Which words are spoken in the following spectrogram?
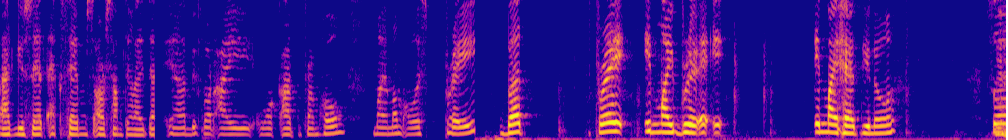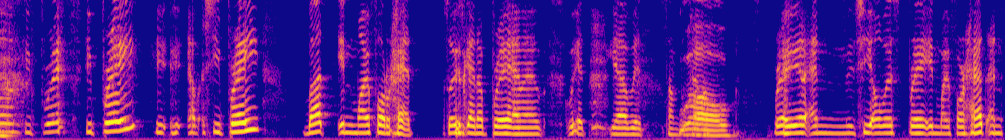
like you said, exams or something like that. Yeah, before I walk out from home, my mom always pray, but pray in my brain, in my head, you know. So he pray, he pray, he, he uh, she pray, but in my forehead. So he's gonna pray and I, with yeah with some kind of wow prayer, and she always pray in my forehead. And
